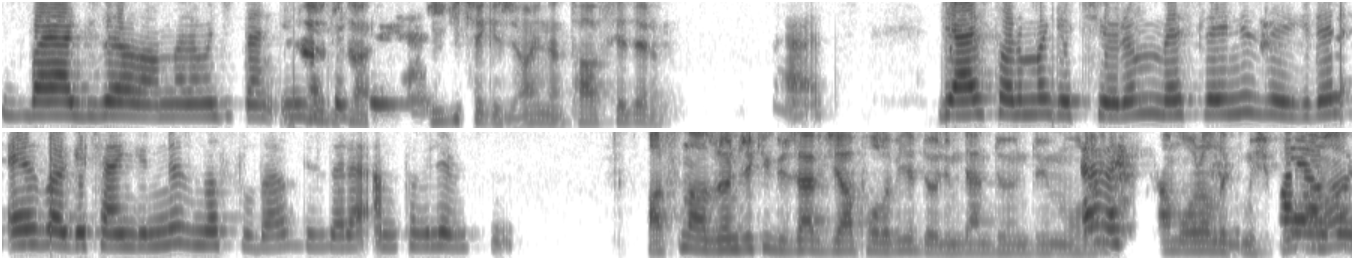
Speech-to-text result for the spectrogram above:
Bayağı güzel alanlar ama cidden ilgi Güzel, çekiyor güzel. yani. İlgi çekici aynen tavsiye ederim. Evet. Diğer soruma geçiyorum. Mesleğinizle ilgili en zor geçen gününüz nasıldı? Bizlere anlatabilir misiniz? Aslında az önceki güzel bir cevap olabilirdi ölümden döndüğüm olay. Evet. Tam oralıkmış bu Bayağı ama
